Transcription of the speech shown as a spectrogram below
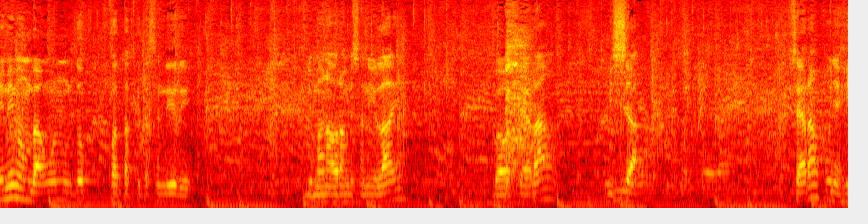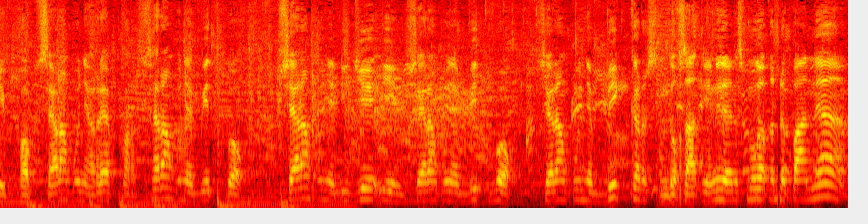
ini membangun untuk kota kita sendiri. Di mana orang bisa nilai bahwa Serang bisa. Serang punya hip hop, Serang punya rapper, Serang punya beatbox, Serang punya DJing, Serang punya beatbox, Serang punya beakers untuk saat ini dan semoga ke depannya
